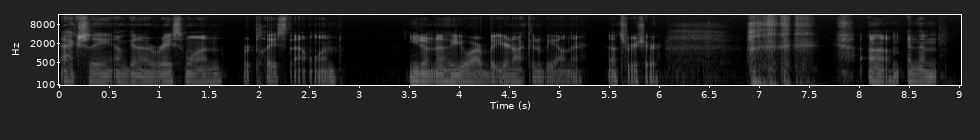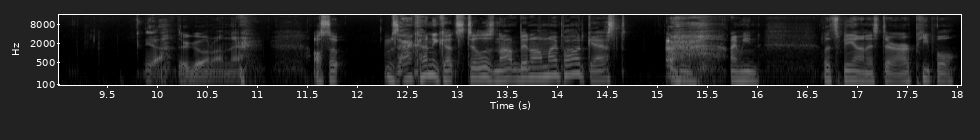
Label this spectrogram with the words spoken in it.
Actually, I'm gonna erase one, replace that one. You don't know who you are, but you're not gonna be on there. That's for sure. um, and then, yeah, they're going on there. Also, Zach Honeycutt still has not been on my podcast. I mean, let's be honest. There are people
